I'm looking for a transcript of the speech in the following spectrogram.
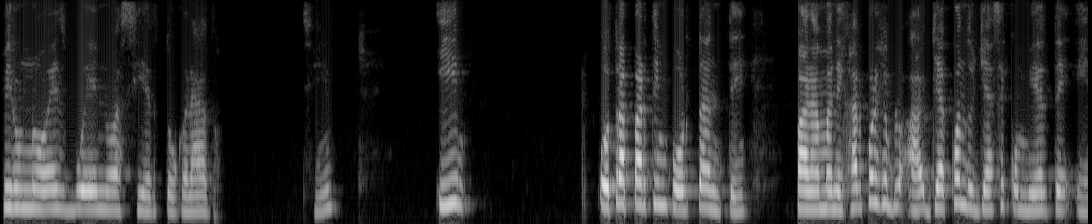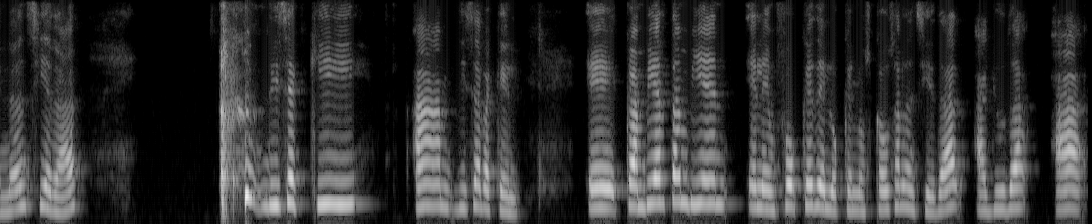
pero no es bueno a cierto grado. ¿sí? Y otra parte importante para manejar, por ejemplo, ah, ya cuando ya se convierte en ansiedad, dice aquí, ah, dice Raquel, eh, cambiar también el enfoque de lo que nos causa la ansiedad ayuda a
